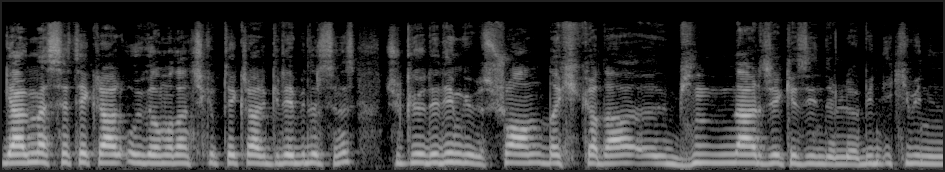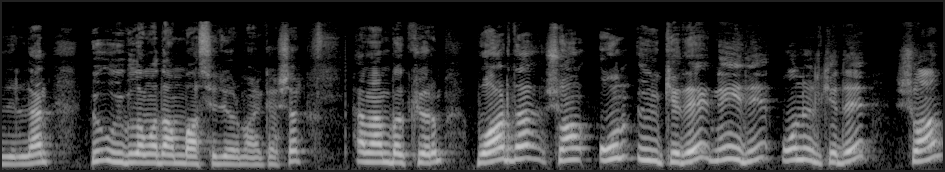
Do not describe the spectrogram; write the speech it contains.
Gelmezse tekrar uygulamadan çıkıp tekrar girebilirsiniz. Çünkü dediğim gibi şu an dakikada binlerce kez indiriliyor. 1000 2000 indirilen bir uygulamadan bahsediyorum arkadaşlar. Hemen bakıyorum. Bu arada şu an 10 ülkede neydi? 10 ülkede şu an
